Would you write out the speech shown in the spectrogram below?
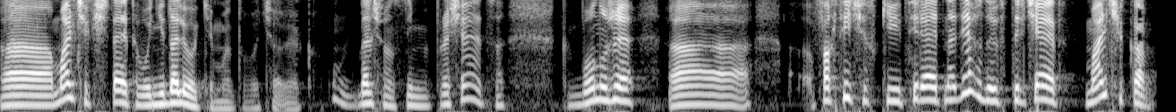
э, мальчик считает его недалеким, этого человека. Ну, дальше он с ними прощается, как бы он уже э, фактически теряет надежду и встречает мальчика,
